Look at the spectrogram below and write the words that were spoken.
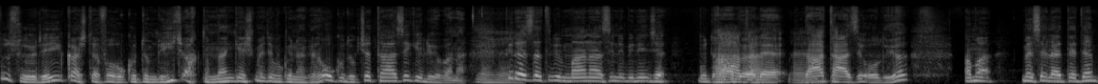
Bu sureyi kaç defa okudum diye hiç aklımdan geçmedi bugüne kadar. Okudukça taze geliyor bana. Evet. Biraz da tabii manasını bilince bu daha, Daha da, böyle evet. daha taze oluyor. Ama mesela dedem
